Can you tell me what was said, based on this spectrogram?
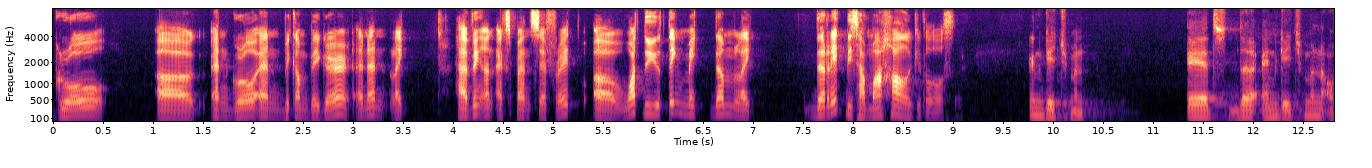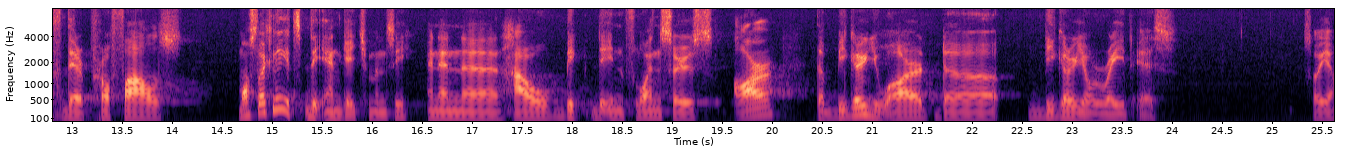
grow uh and grow and become bigger and then like having an expensive rate uh what do you think make them like the rate bisa mahal gitu loh? Engagement. It's the engagement of their profiles. Most likely, it's the engagement, see, and then uh, how big the influencers are. The bigger you are, the bigger your rate is. So yeah,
